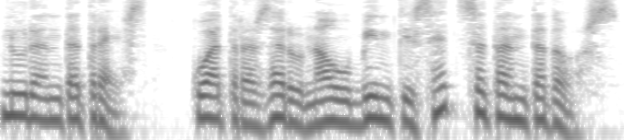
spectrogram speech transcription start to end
93 409 27 72.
